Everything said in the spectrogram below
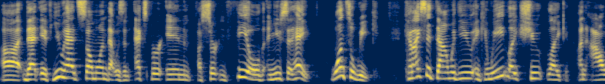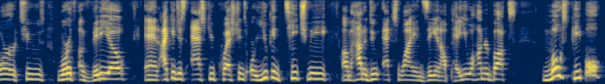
uh, that if you had someone that was an expert in a certain field and you said, hey, once a week, can I sit down with you and can we like shoot like an hour or two's worth of video and I can just ask you questions or you can teach me um, how to do X, Y, and Z and I'll pay you a hundred bucks. Most people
